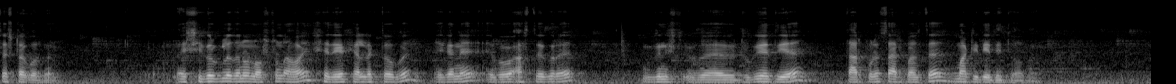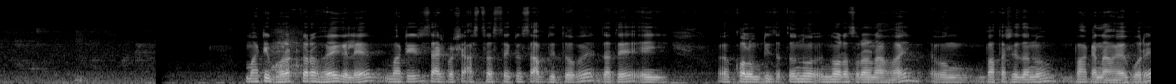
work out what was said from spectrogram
চেষ্টা করবেন। এই শিকড়গুলো যেন নষ্ট না হয়, সেদিকে খেয়াল রাখতে হবে। এখানে এভাবে আস্তে করে জিনিস ঢুকিয়ে দিয়ে তারপরে চারপাশ মাটি দিয়ে দিতে হবে। মাটি ভরাট করা হয়ে গেলে মাটির চারপাশে আস্তে আস্তে একটু চাপ দিতে হবে যাতে এই কলমটি যাতে নড়াচড়া না হয় এবং বাতাসে যেন বাঁকা না হয়ে পড়ে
